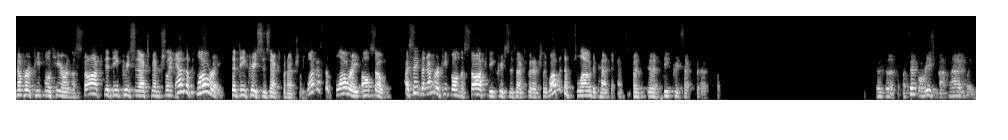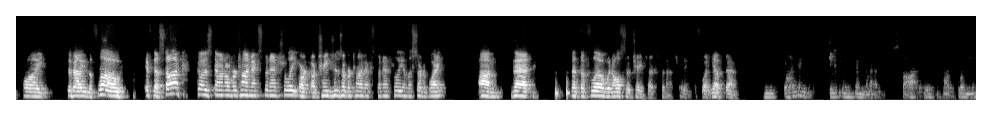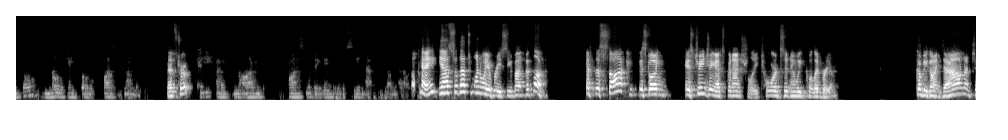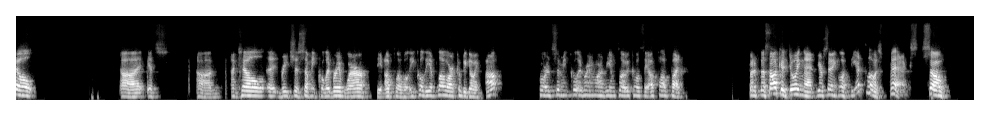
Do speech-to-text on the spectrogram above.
number of people here in the stock that decreases exponentially and the flow rate that decreases exponentially. What if the flow rate also, I say the number of people in the stock decreases exponentially. What would the flow depend uh, uh, decrease exponentially? There's a, a simple reason mathematically why the value of the flow, if the stock goes down over time exponentially or, or changes over time exponentially in this sort of way, um, that that the flow would also change exponentially. That's what you have done. Well, I think influencing that stock is how it's info, you know the info is constant number. That's true. Any kind of non-constant behavior we see in that. become. Okay, yeah, so that's one way of reasoning, but, but look, if the stock is going, is changing exponentially towards a new equilibrium, could be going down until uh, it's um, until it reaches some equilibrium where the outflow will equal the inflow, or it could be going up towards some equilibrium where the inflow equals the outflow, but but if the stock is doing that, you're saying, look, the inflow is fixed. So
